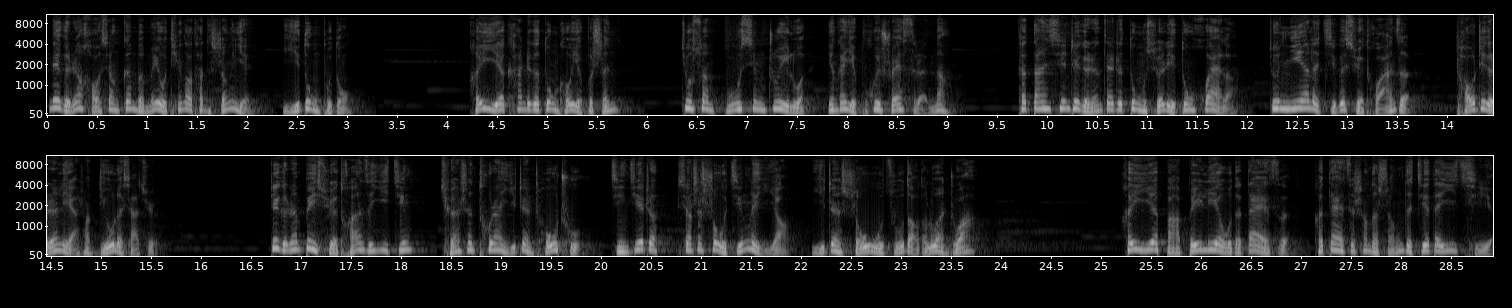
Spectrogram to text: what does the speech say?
那个人好像根本没有听到他的声音，一动不动。黑爷看这个洞口也不深。就算不幸坠落，应该也不会摔死人呐。他担心这个人在这洞穴里冻坏了，就捏了几个雪团子，朝这个人脸上丢了下去。这个人被雪团子一惊，全身突然一阵抽搐，紧接着像是受惊了一样，一阵手舞足蹈的乱抓。黑爷把背猎物的袋子和袋子上的绳子接在一起，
